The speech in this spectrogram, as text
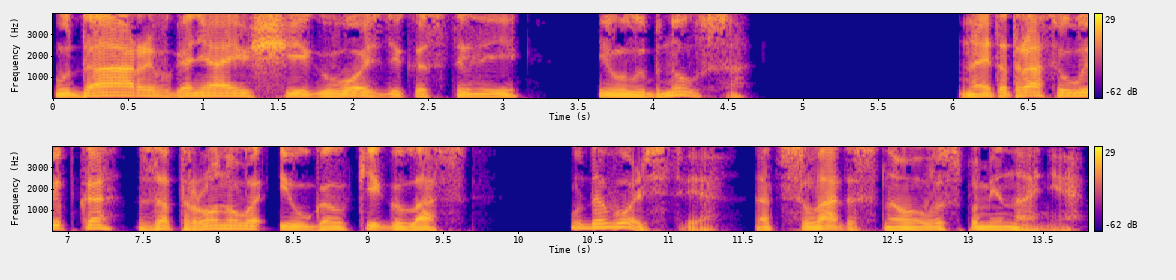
удары, вгоняющие гвозди костыли, и улыбнулся. На этот раз улыбка затронула и уголки глаз. Удовольствие от сладостного воспоминания.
